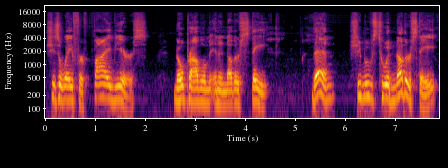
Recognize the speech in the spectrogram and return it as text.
She's away for five years. No problem in another state. Then she moves to another state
